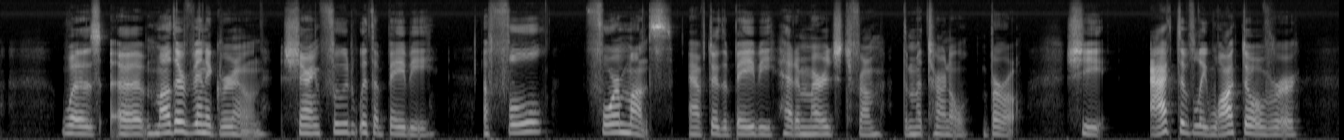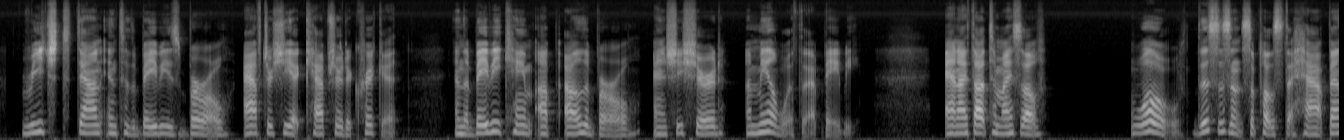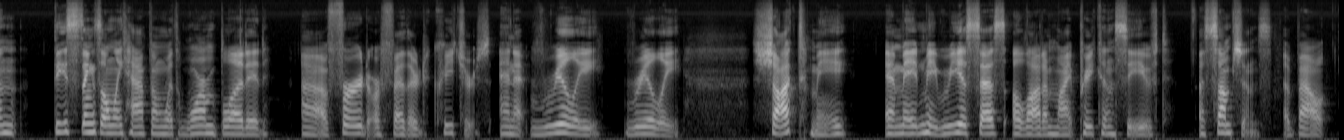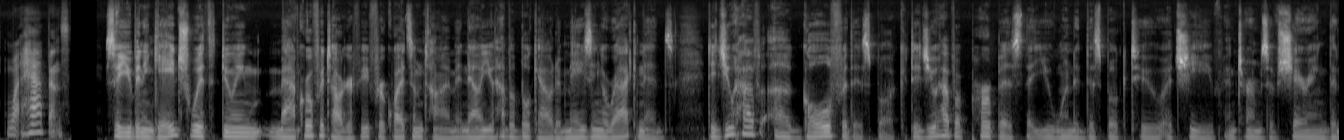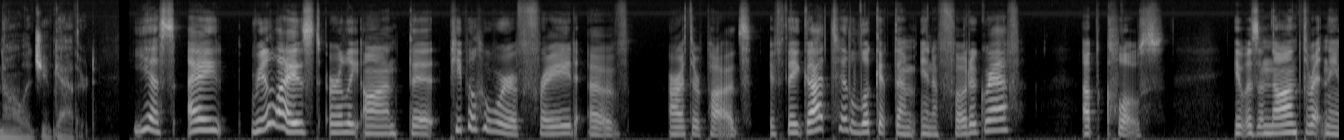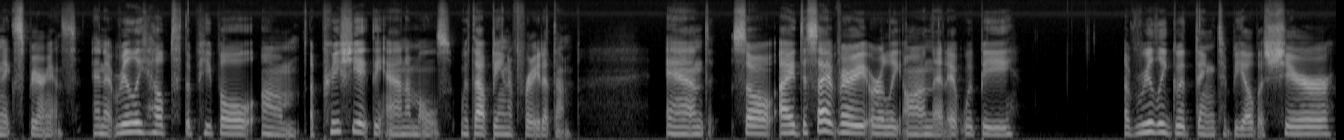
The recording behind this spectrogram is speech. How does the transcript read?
was a mother vinegaroon sharing food with a baby a full four months after the baby had emerged from the maternal burrow. She actively walked over, reached down into the baby's burrow after she had captured a cricket, and the baby came up out of the burrow and she shared a meal with that baby. And I thought to myself, whoa, this isn't supposed to happen these things only happen with warm blooded, uh, furred or feathered creatures. And it really, really shocked me and made me reassess a lot of my preconceived assumptions about what happens. So, you've been engaged with doing macro photography for quite some time, and now you have a book out, Amazing Arachnids. Did you have a goal for this book? Did you have a purpose that you wanted this book to achieve in terms of sharing the knowledge you've gathered? Yes, I realized early on that people who were afraid of arthropods, if they got to look at them in a photograph up close, it was a non threatening experience. And it really helped the people um, appreciate the animals without being afraid of them. And so I decided very early on that it would be a really good thing to be able to share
